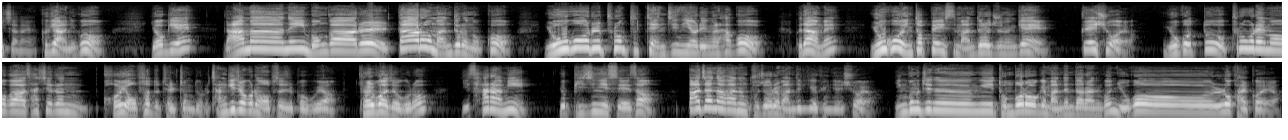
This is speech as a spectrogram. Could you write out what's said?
있잖아요. 그게 아니고 여기에 나만의 뭔가를 따로 만들어 놓고 요거를 프롬프트 엔지니어링을 하고 그 다음에 요거 인터페이스 만들어주는 게 꽤 쉬워요. 요것도 프로그래머가 사실은 거의 없어도 될 정도로 장기적으로는 없어질 거고요. 결과적으로 이 사람이 요 비즈니스에서 빠져나가는 구조를 만들기가 굉장히 쉬워요. 인공지능이 돈 벌어오게 만든다라는 건 요걸로 갈 거예요.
